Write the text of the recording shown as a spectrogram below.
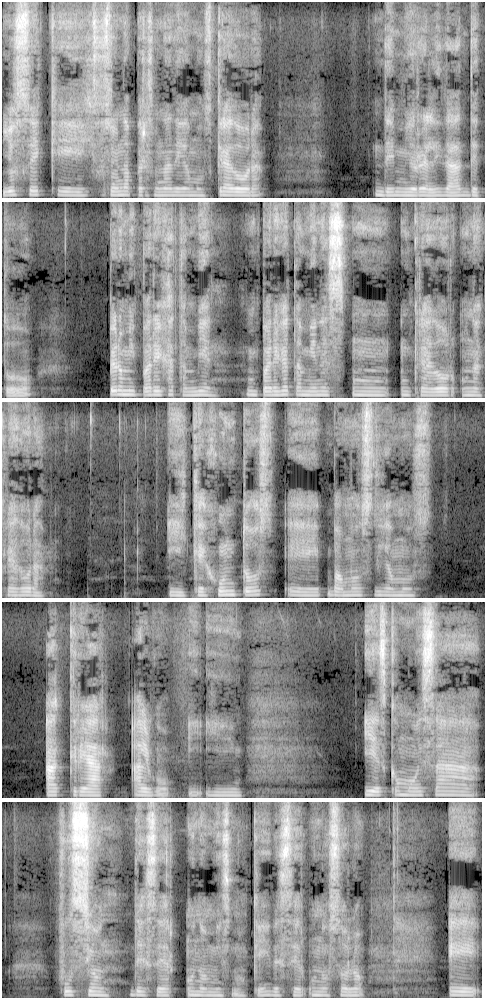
yo sé que soy una persona, digamos, creadora de mi realidad, de todo, pero mi pareja también. Mi pareja también es un, creador, una creadora. Y que juntos eh, vamos, digamos, a crear algo. Y, y, es como esa fusión de ser uno mismo, ¿ok? De ser uno solo. Eh,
